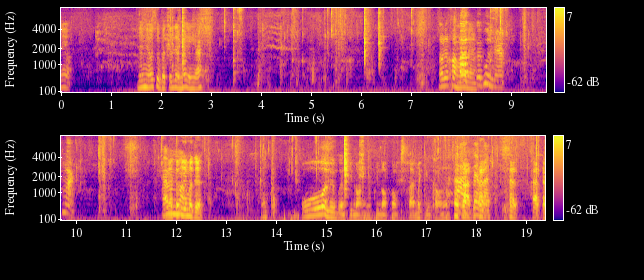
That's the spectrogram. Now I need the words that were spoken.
เนี่ยเดี๋ยวเหนียวสื่อแบตเตอรี่ไม่อย่างเงี้ยเราเลยของเราปั๊บเลยไปพูดนะมาแล้วแล้มัวนตัวหมอิ่มดมาสิ โอ้ลืมเบื่อนพี่น้องพี่น้องต้องสายไม่กินของขาดแต่ขาดแต่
